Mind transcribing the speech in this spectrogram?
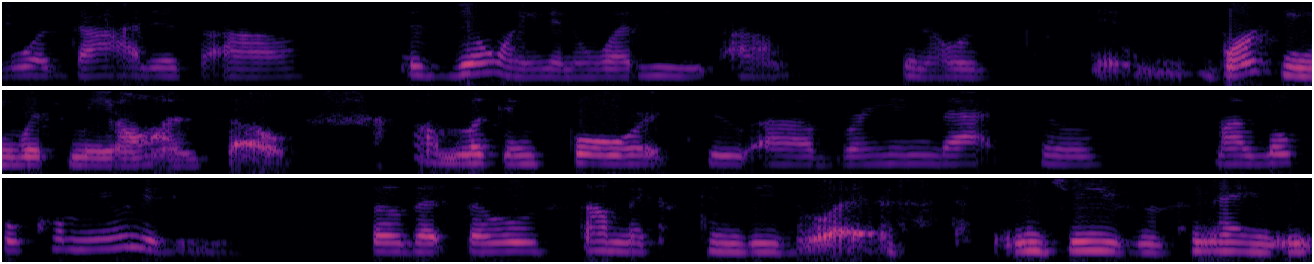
what God is uh, is doing and what He, uh, you know, is working with me on. So I'm looking forward to uh, bringing that to my local community so that those stomachs can be blessed in Jesus' name.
